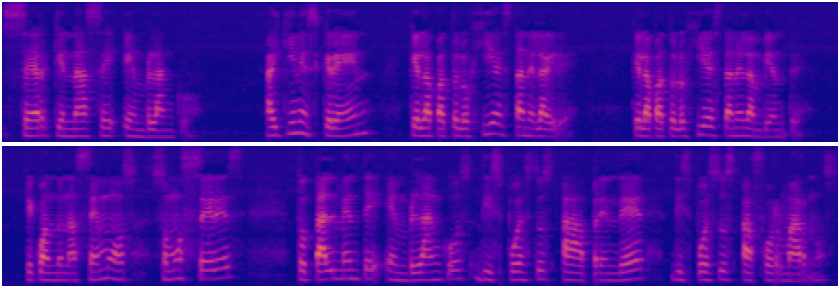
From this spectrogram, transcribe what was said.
ser que nace en blanco. Hay quienes creen que la patología está en el aire, que la patología está en el ambiente, que cuando nacemos somos seres totalmente en blancos, dispuestos a aprender, dispuestos a formarnos.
